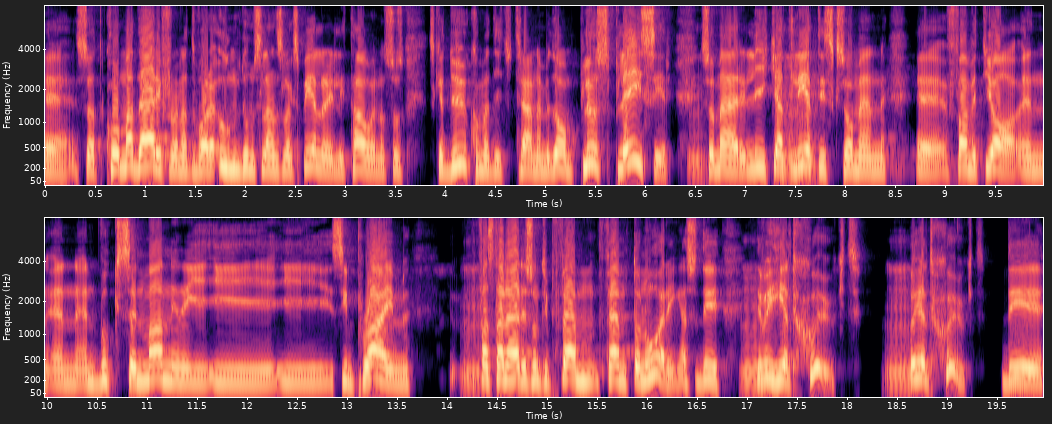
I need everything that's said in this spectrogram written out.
Mm. Eh, så att komma därifrån att vara ungdomslandslagsspelare i Litauen och så ska du komma dit och träna med dem. Plus Plaisir, Mm. som är lika atletisk som en, eh, fan vet jag, en, en, en vuxen man i, i, i sin prime. Mm. Fast han är det som typ fem, 15-åring. Alltså det, Mm. det var ju helt sjukt. Det Mm. var helt sjukt. Det,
